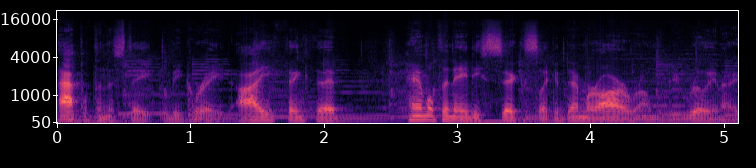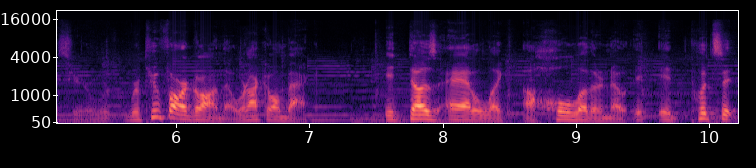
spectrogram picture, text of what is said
Appleton Estate would be great. I think that Hamilton 86, like a Demerara rum, would be really nice here. We're, we're too far gone though. We're not going back. It does add like a whole other note. It, it puts it.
